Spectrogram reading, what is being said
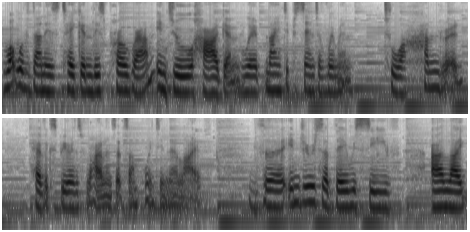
What we've done is taken this program into Hagen, where 90% of women to 100 have experienced violence at some point in their life. The injuries that they receive are like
